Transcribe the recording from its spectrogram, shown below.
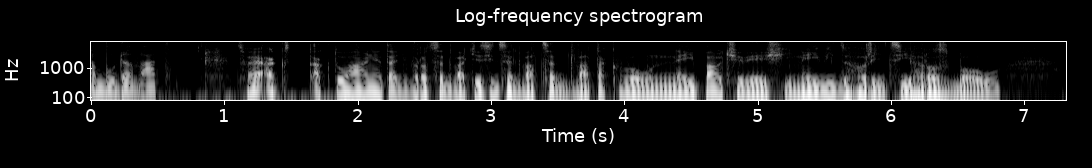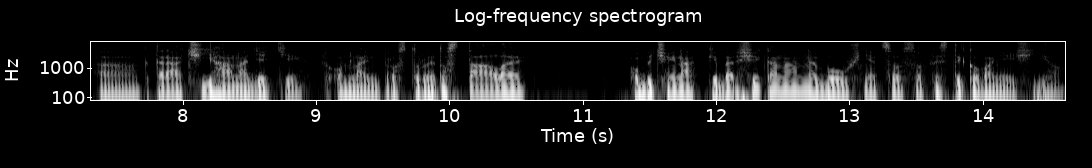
a budovat. Co je aktuálně teď v roce 2022 takovou nejpalčivější, nejvíc hořící hrozbou, eh, která číhá na děti v online prostoru? Je to stále obyčejná kyberšikana nebo už něco sofistikovanějšího?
